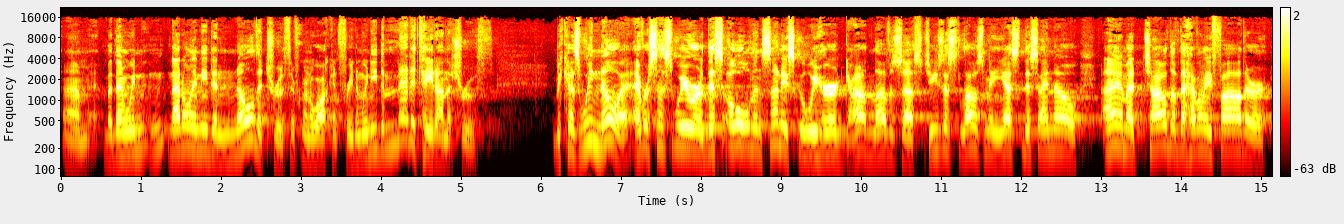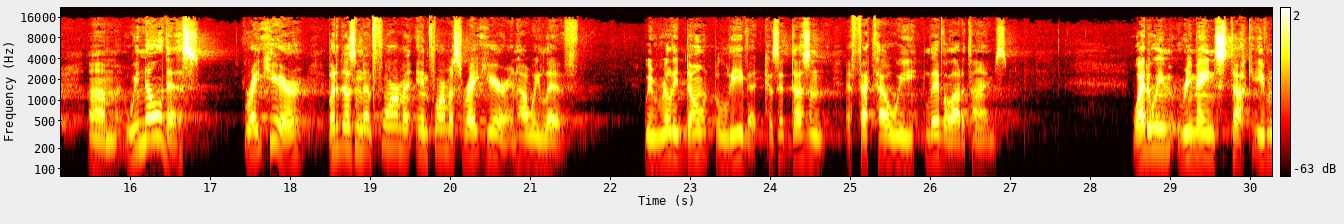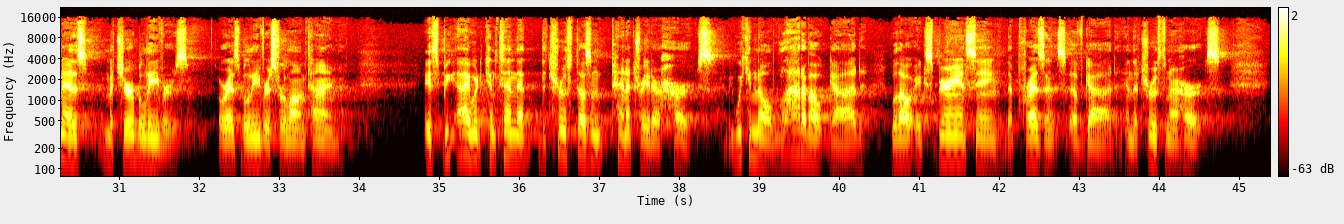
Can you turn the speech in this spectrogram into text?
Um, but then we not only need to know the truth if we're going to walk in freedom, we need to meditate on the truth. Because we know it. Ever since we were this old in Sunday school, we heard, God loves us. Jesus loves me. Yes, this I know. I am a child of the Heavenly Father. Um, we know this right here, but it doesn't inform, inform us right here in how we live. We really don't believe it because it doesn't affect how we live a lot of times. Why do we remain stuck even as mature believers or as believers for a long time? It's, I would contend that the truth doesn't penetrate our hearts. We can know a lot about God without experiencing the presence of God and the truth in our hearts.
